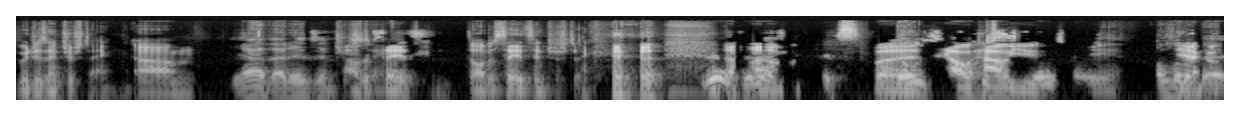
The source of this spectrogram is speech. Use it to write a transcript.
which is interesting. Um, Yeah, that is interesting. I'll just say it's I'll just say it's interesting. It is, it um, It's but those how how you a little Yeah, bit.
